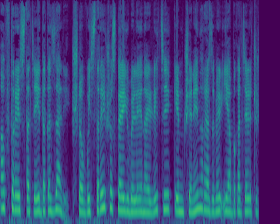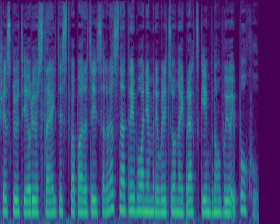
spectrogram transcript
Авторы статей доказали, что в исторической юбилейной лекции Ким Чен Ин развил и обогатил чеченскую теорию строительства партии согласно требованиям революционной практики в новую эпоху,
